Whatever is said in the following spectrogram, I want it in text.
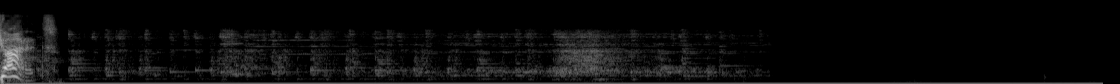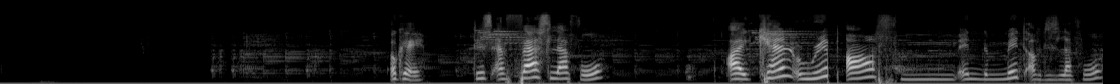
Got it! Okay, this is a fast level. I can rip off mm, in the mid of this level.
